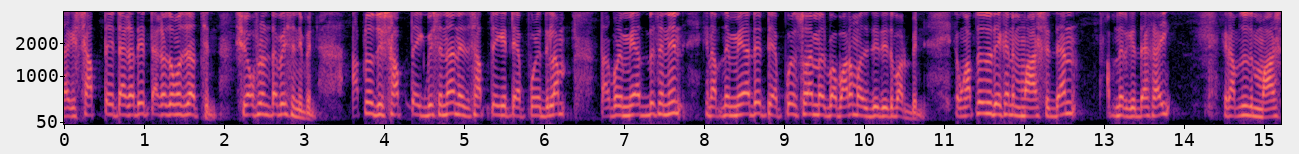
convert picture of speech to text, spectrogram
নাকি সাপ্তাহিক টাকা দিয়ে টাকা জমাতে যাচ্ছেন? সেই অপশনটা বেছে নেবেন। আপনি যদি সাপ্তাহিক বেছে নেন, এই যে সাপ্তাহিকে ট্যাপ করে দিলাম, তারপরে মেয়াদ বেছে নিন, এখানে আপনি মেয়াদে ট্যাপ করে ছয় মাস বা বারো মাস দিয়ে দিতে পারবেন। এবং আপনি যদি এখানে মাস দেন, আপনাদেরকে দেখাই, এখানে আপনি যদি মাস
